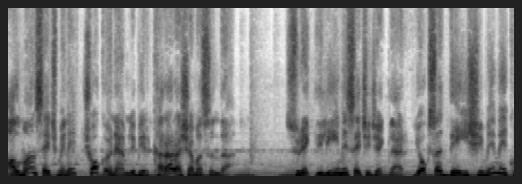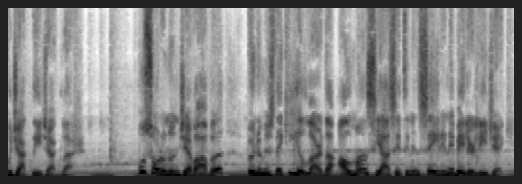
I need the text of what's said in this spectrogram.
Alman seçmeni çok önemli bir karar aşamasında. Sürekliliği mi seçecekler yoksa değişimi mi kucaklayacaklar? Bu sorunun cevabı önümüzdeki yıllarda Alman siyasetinin seyrini belirleyecek.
